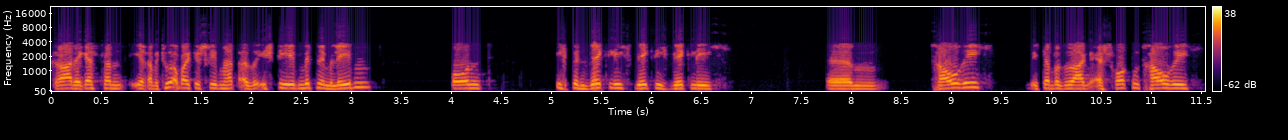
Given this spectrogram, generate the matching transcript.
gerade gestern ihre Abiturarbeit geschrieben hat. Also ich stehe mitten im Leben und ich bin wirklich, wirklich, wirklich ähm, traurig, ich kann mal so sagen, erschrocken, traurig,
